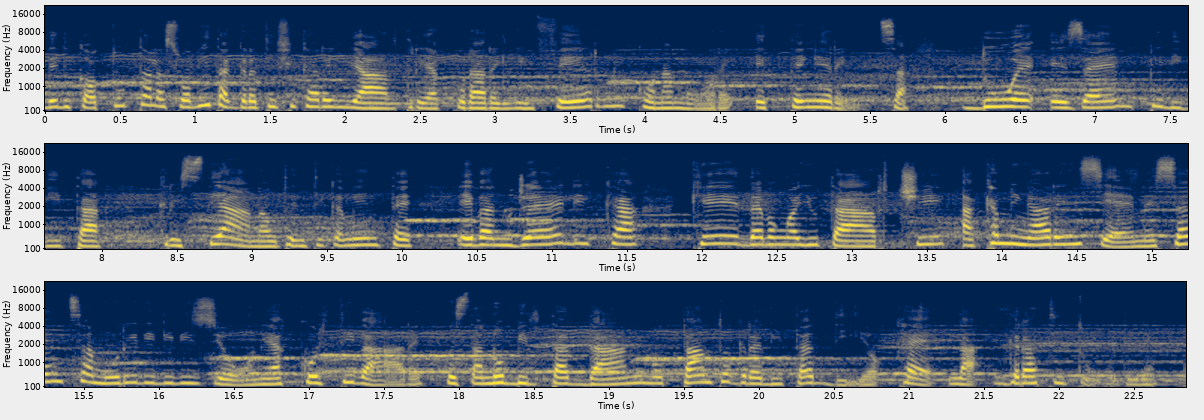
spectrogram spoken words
dedicò tutta la sua vita a gratificare gli altri, a curare gli infermi con amore e tenerezza. Due esempi di vita cristiana, autenticamente evangelica, che devono aiutarci a camminare insieme senza muri di divisione, a coltivare questa nobiltà d'animo tanto gradita a Dio che è la gratitudine.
